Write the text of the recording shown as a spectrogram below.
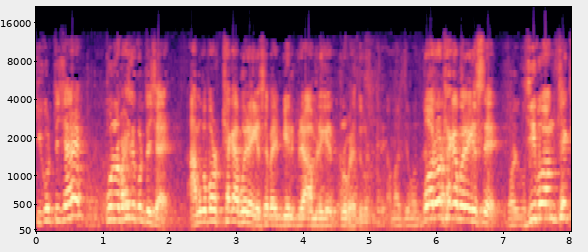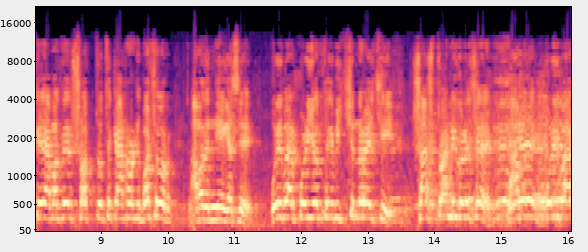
কি করতে চায়? পুনর্বাসিত করতে চায়। আমাকে বড় ঠেকা পড়ে গেছে ভাই বিএনপি আওয়ামী লীগের পুনর্বাসিত করতে। বড় ঠেকা পড়ে গেছে। জীবন থেকে আমাদের সত্তর থেকে আঠারোটি বছর আমাদের নিয়ে গেছে। পরিবার পরিজন থেকে বিচ্ছিন্ন হয়েছি। স্বাস্থ্যহানি করেছে। আমাদের পরিবার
